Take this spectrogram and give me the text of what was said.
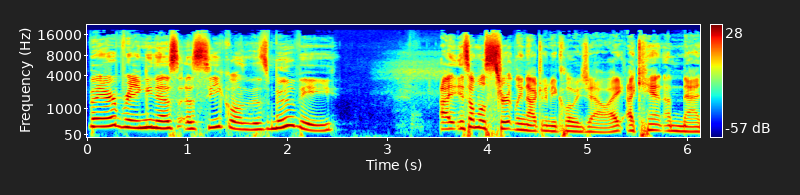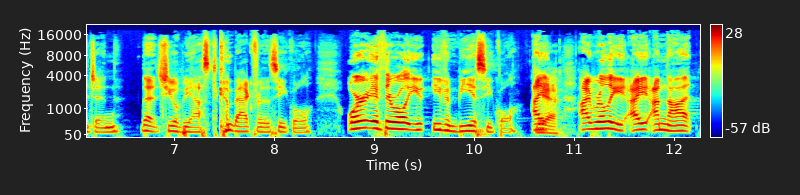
They're bringing us a sequel to this movie. I, it's almost certainly not going to be Chloe Zhao. I, I can't imagine that she will be asked to come back for the sequel, or if there will even be a sequel. I Yeah. I really I I'm not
